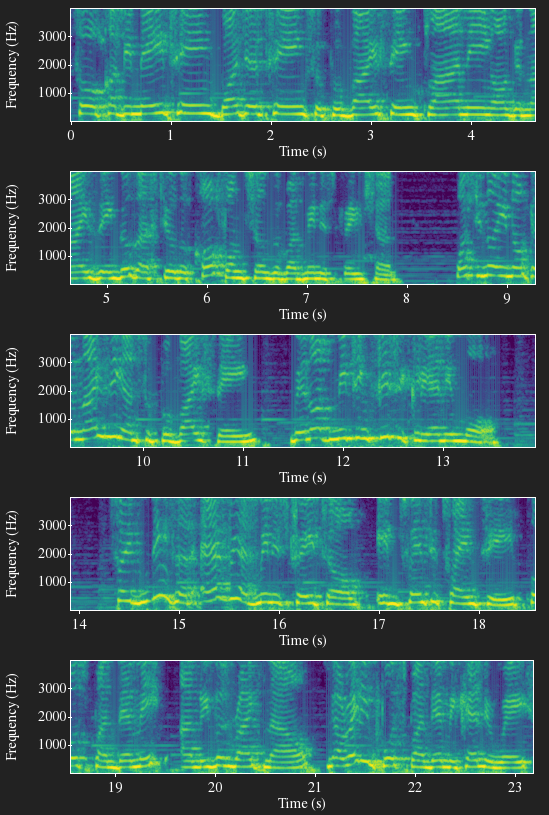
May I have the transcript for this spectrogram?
So coordinating, budgeting, supervising, planning, organizing, those are still the core functions of administration. But you know, in organizing and supervising, we're not meeting physically anymore. So it means that every administrator in 2020, post pandemic, and even right now, we're already post pandemic anyway,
